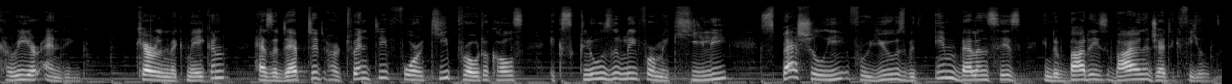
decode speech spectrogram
career ending. Carolyn McMakin has adapted her 24 key protocols exclusively for MagHealy, specially for use with imbalances in the body's bioenergetic field.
